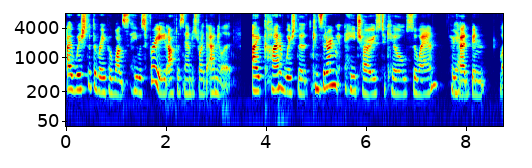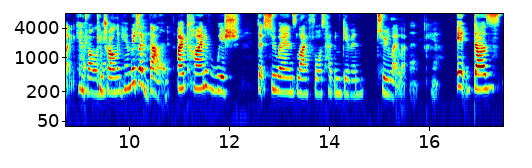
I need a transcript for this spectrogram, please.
I wish that the Reaper, once he was freed after Sam destroyed the amulet, I kind of wish that, considering he chose to kill Sue Ann, who Yeah. had been like Controlling him. controlling him, which like valid. I kind of wish that Sue Ann's life force had been given to Layla. Yeah. It does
